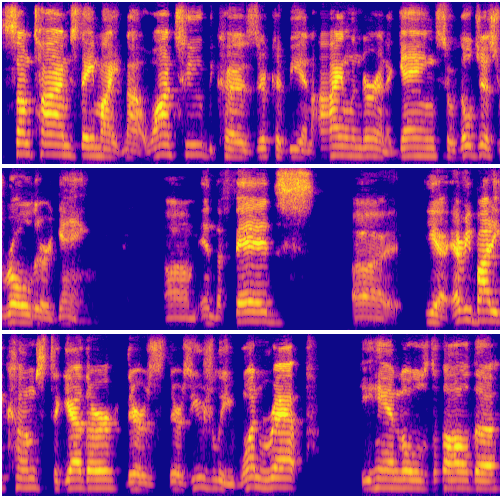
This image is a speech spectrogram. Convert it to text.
sometimes they might not want to because there could be an Islander and a gang, so they'll just roll their gang. Um, in the feds, uh, yeah, everybody comes together. There's there's usually one rep. He handles all the,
